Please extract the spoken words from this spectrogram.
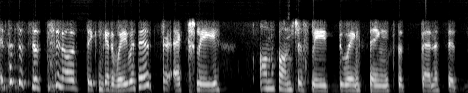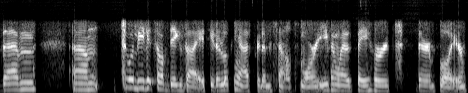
it's not just, you know, they can get away with it. They're actually unconsciously doing things that benefit them um, to alleviate some of the anxiety. They're looking out for themselves more, even when it may hurt their employer.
